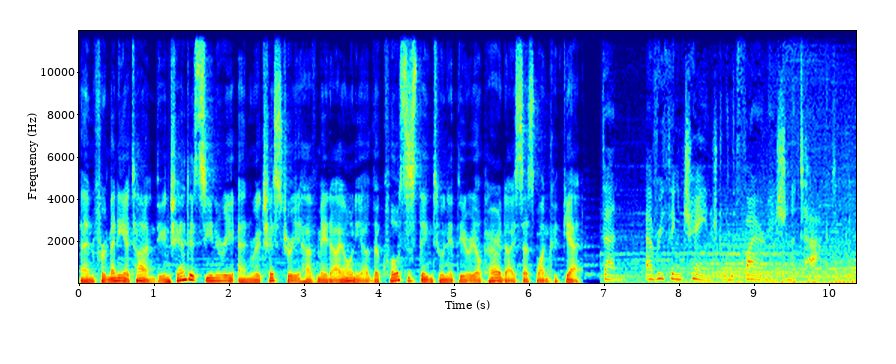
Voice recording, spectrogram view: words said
and for many a time, the enchanted scenery and rich history have made Ionia the closest thing to an ethereal paradise as one could get. Then, everything changed when the Fire Nation attacked.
